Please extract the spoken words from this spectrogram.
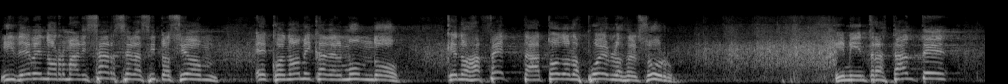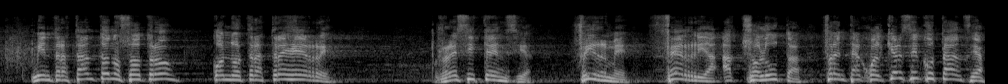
y debe normalizarse la situación económica del mundo que nos afecta a todos los pueblos del sur. Y mientras tanto, mientras tanto nosotros con nuestras tres R, resistencia, firme, férrea, absoluta, frente a cualquier circunstancia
